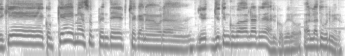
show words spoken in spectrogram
¿De qué, con qué me va a sorprender Chacana ahora? Yo, yo tengo para hablar de algo, pero habla tú primero.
